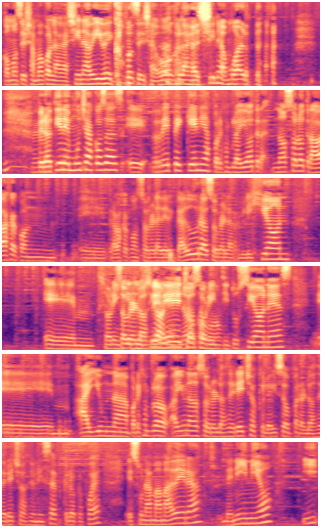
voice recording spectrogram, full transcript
cómo se llamó con la gallina viva y cómo se llamó con la gallina muerta. Pero tiene muchas cosas eh, re pequeñas, por ejemplo, hay otra, no solo trabaja con, eh, trabaja con sobre la dictadura, sobre la religión, eh, Sobre sobre los derechos, ¿no? sobre instituciones. eh, hay una, por ejemplo, hay una sobre los derechos que lo hizo para los derechos de UNICEF, creo que fue. Es una mamadera de niño y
